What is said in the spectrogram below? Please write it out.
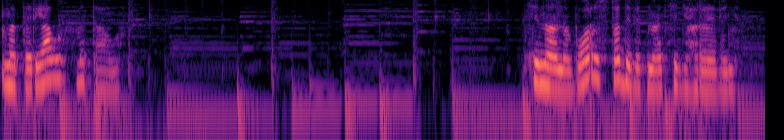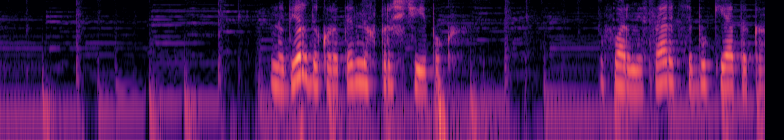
Матеріал метал. Ціна набору 119 гривень. Набір декоративних прищіпок у формі серця, букетика,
